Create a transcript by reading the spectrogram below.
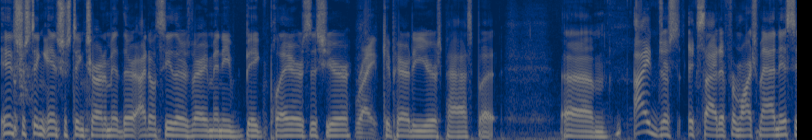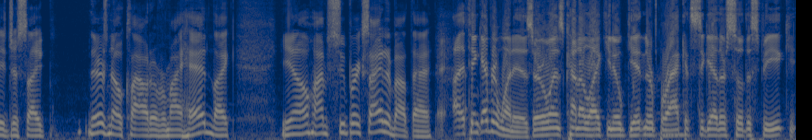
interesting, interesting tournament. There, I don't see there's very many big players this year, Right. compared to years past. But um, I'm just excited for March Madness. It's just like there's no cloud over my head. Like, you know, I'm super excited about that. I think everyone is. Everyone's kind of like you know getting their brackets together, so to speak.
